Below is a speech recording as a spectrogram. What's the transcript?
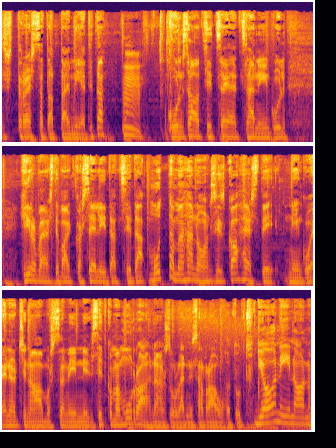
stressata tai mietitä. Mm. Kun sä oot sit se, että sä niin kuin hirveästi vaikka selität sitä. Mutta mähän on siis kahdesti niin kuin Energyn aamussa, niin, niin sit kun mä murahdan sulle, niin sä rauhoitut. Joo, niin on.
